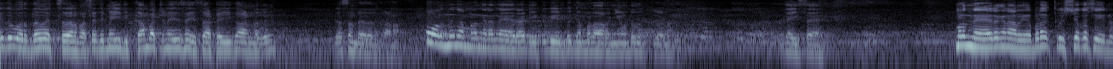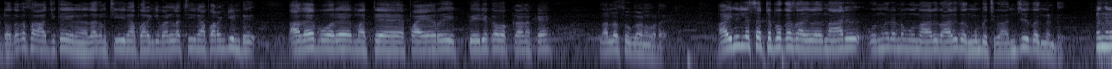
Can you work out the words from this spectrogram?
ഇത് വെറുതെ വെച്ചതാണ്. പക്ഷെ ഇതിമേ ഇരിക്കാൻ പറ്റണ ഈ സൈസ് സൈസാട്ടെ ഈ കാണുന്നത്. രസമുണ്ട് ഏതായാലും കാണാം. പോളിന്ന് നമ്മളിങ്ങനെ നേരെ അടിക്ക് വീണ്ടും നമ്മൾ ഇറങ്ങിയോണ്ട് നിൽക്കുകയാണ്. ഗൈസേ നമ്മൾ നേരെ ഇങ്ങനെ അറിയാം ഇവിടെ കൃഷിയൊക്കെ ചെയ്യുന്നുണ്ട് കേട്ടോ അതൊക്കെ സാജിക്ക ചെയ്യുന്നത് അതാണ് ചീനാപ്പറങ്കി വെള്ള ചീനാപ്പറങ്കി ഉണ്ട്. അതേപോലെ മറ്റേ പയറ് ഇപ്പേരിയൊക്കെ വെക്കാനൊക്കെ നല്ല സുഖമാണ് ഇവിടെ. അതിനുള്ള സെറ്റപ്പൊക്കെ സാധ്യത നാല് ഒന്ന് രണ്ട് മൂന്ന് നാല് നാല് തെങ്ങും വെച്ചു അഞ്ച് തെങ്ങുണ്ട്. അങ്ങനെ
